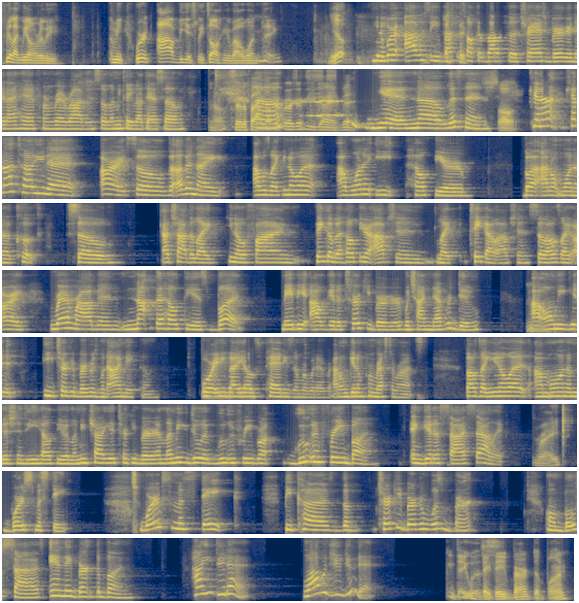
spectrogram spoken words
I feel like we don't really. I mean, we're obviously talking about one thing. Yep. Yeah, we're obviously about to talk about the trash burger that I had from Red Robin. So let me tell you about that. So Oh, certified Uh-huh. lover burger. You guys bet. yeah, no, listen. Salt. Can I can I tell you that? All right, so the other night I was like, you know what? I want to eat healthier, but I don't want to cook. So I tried to like, you know, find think of a healthier option, like takeout option. So I was like, all right, Red Robin, not the healthiest, but maybe I'll get a turkey burger, which I never do. I Mhm. only get eat turkey burgers when I make them or anybody else patties them or whatever. I don't get them from restaurants. But I was like, you know what? I'm on a mission to eat healthier. Let me try to get turkey burger and let me do a gluten-free bun, gluten-free bun and get a side salad. Right. Worst mistake. Worst mistake because the turkey burger was burnt on both sides and they burnt the bun. How you do that? Why would you do that? They was. They they burnt the bun.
